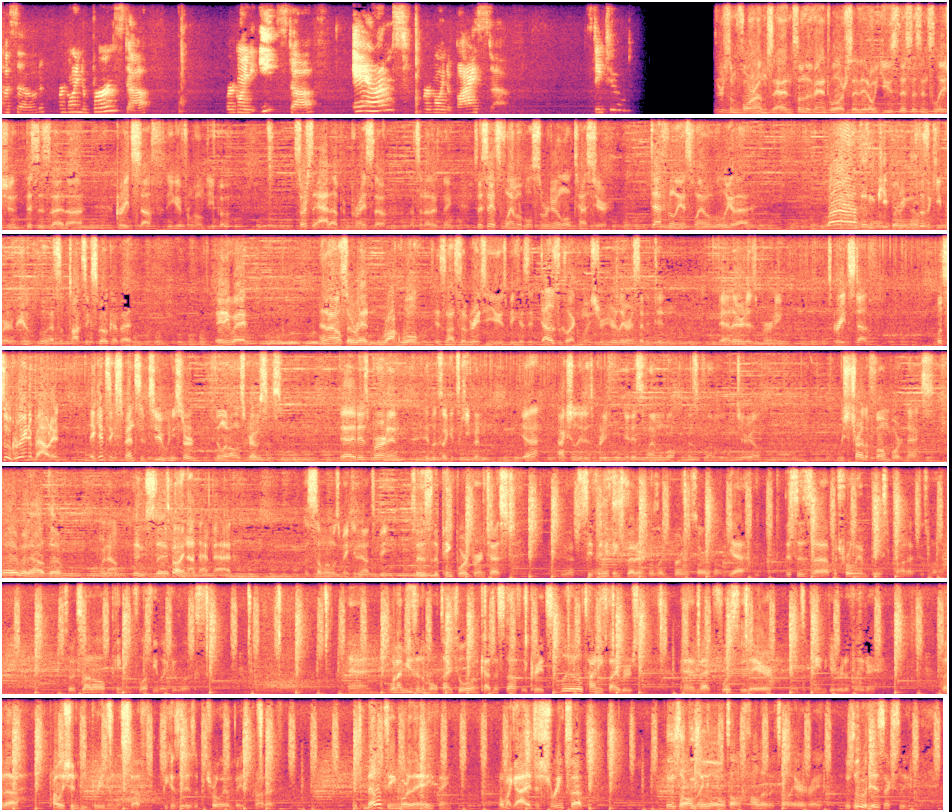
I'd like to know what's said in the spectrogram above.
episode, we're going to burn stuff, we're going to eat stuff, and we're going to buy stuff. Stay tuned. Through some forums, and some of the van dwellers say they don't use this as insulation. This is that uh, great stuff that you get from Home Depot. It starts to add up in price, though. That's another thing. So they say it's flammable, so we're doing a little test here. Definitely it's flammable. Look at that. Well, It doesn't keep burning it doesn't keep burning. Whew, ooh, that's some toxic smoke, I bet. Anyway, and I also read rock wool is not so great to use because it does collect moisture. Earlier I said it didn't. Yeah, there it is burning. It's great stuff. What's so great about it? It gets expensive too when you start filling all those crevices. Yeah, it is burning. It looks like it's keeping. Yeah, actually, it is pretty. It is flammable. That's a flammable material. We should try the foam board next. Oh, it went out though. Went out. Didn't stay. It's probably not that bad. As someone was making it out to be. So this is the pink board burn test. Yeah, See if anything's better. It like burning styrofoam. Yeah, this is a petroleum-based product as well. So it's not all pink and fluffy like it looks. And when I'm using the multi-tool and cutting this stuff, it creates little tiny fibers, and that flows through the air. It's a pain to get rid of later. But uh, probably shouldn't be breathing this stuff because it is a petroleum-based product. It's melting more than anything. Oh my god, it just shrinks up. There's It's like all, these like, little. it's all hollow. It's all air, right? There's Ooh, like- it is actually.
